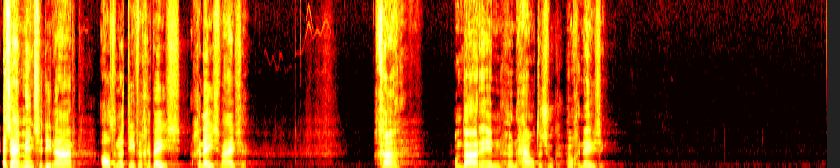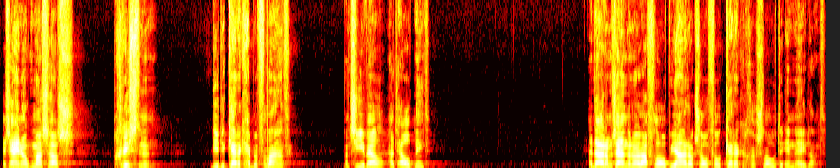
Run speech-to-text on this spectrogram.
Er zijn mensen die naar alternatieve geneeswijzen gaan om daarin hun heil te zoeken, hun genezing. Er zijn ook massa's christenen die de kerk hebben verlaten. Want zie je wel, het helpt niet. En daarom zijn er de afgelopen jaren ook zoveel kerken gesloten in Nederland.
